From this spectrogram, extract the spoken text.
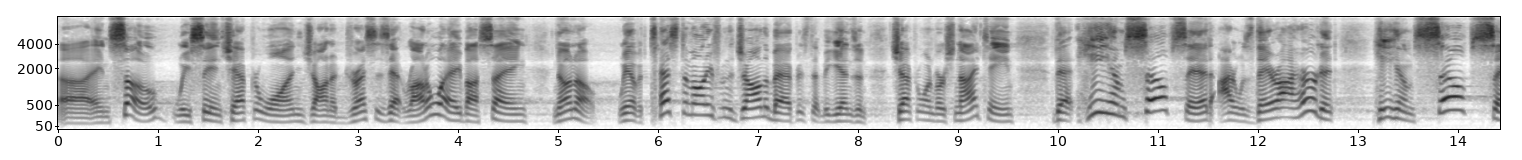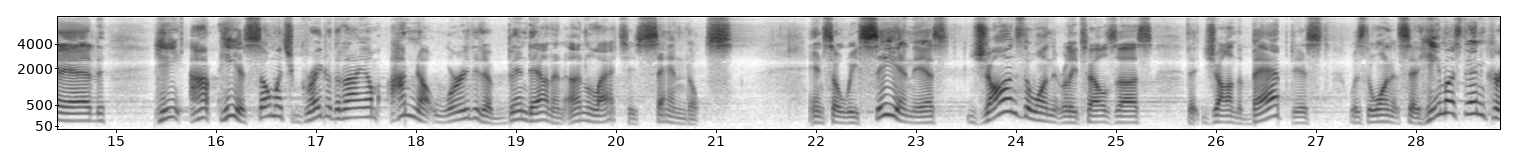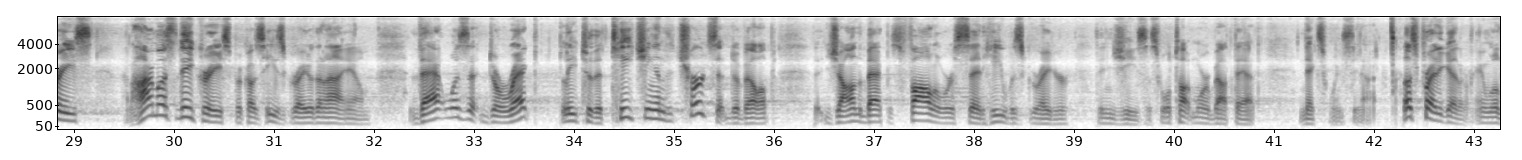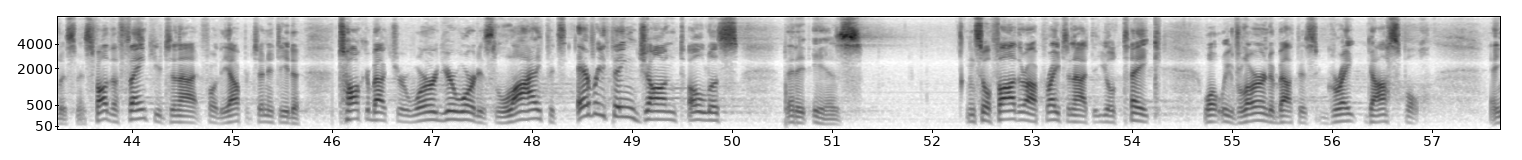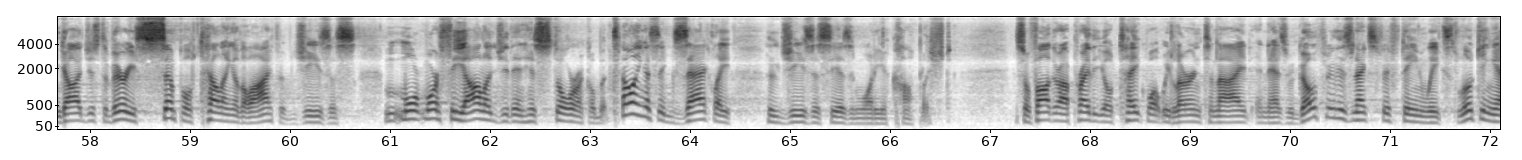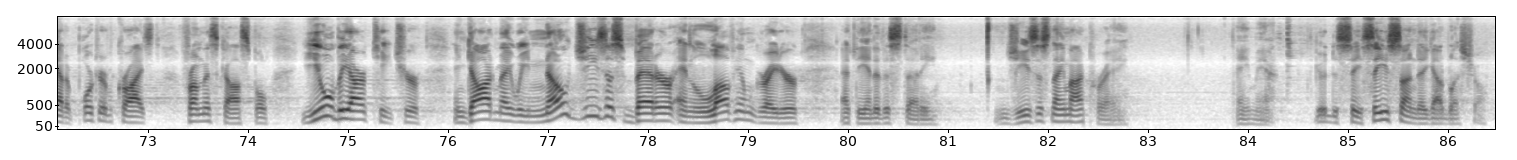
Uh, and so we see in chapter 1, John addresses that right away by saying, No, no. We have a testimony from the John the Baptist that begins in chapter 1, verse 19, that he himself said, I was there, I heard it. He himself said, he, I, he is so much greater than I am, I'm not worthy to bend down and unlatch his sandals. And so we see in this, John's the one that really tells us that John the Baptist was the one that said, He must increase and I must decrease because he's greater than I am. That was directly to the teaching in the church that developed that John the Baptist's followers said he was greater than Jesus. We'll talk more about that next Wednesday night. Let's pray together and we'll dismiss. Father, thank you tonight for the opportunity to talk about your word. Your word is life, it's everything John told us that it is. And so, Father, I pray tonight that you'll take what we've learned about this great gospel. And God, just a very simple telling of the life of Jesus, more, more theology than historical, but telling us exactly who Jesus is and what he accomplished. So, Father, I pray that you'll take what we learned tonight, and as we go through these next 15 weeks looking at a portrait of Christ from this gospel, you will be our teacher. And God, may we know Jesus better and love him greater at the end of the study. In Jesus' name I pray. Amen. Good to see. See you Sunday. God bless y'all.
